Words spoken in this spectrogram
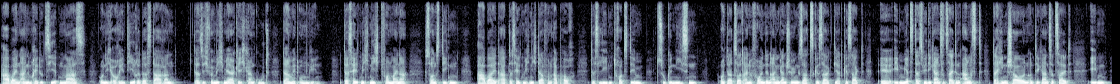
aber in einem reduzierten Maß und ich orientiere das daran, dass ich für mich merke, ich kann gut damit umgehen. Das hält mich nicht von meiner sonstigen Arbeit ab, das hält mich nicht davon ab, auch das Leben trotzdem zu genießen Und dazu hat eine Freundin einen ganz schönen Satz gesagt, die hat gesagt, äh, eben jetzt, dass wir die ganze Zeit in Angst dahinschauen und die ganze Zeit eben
